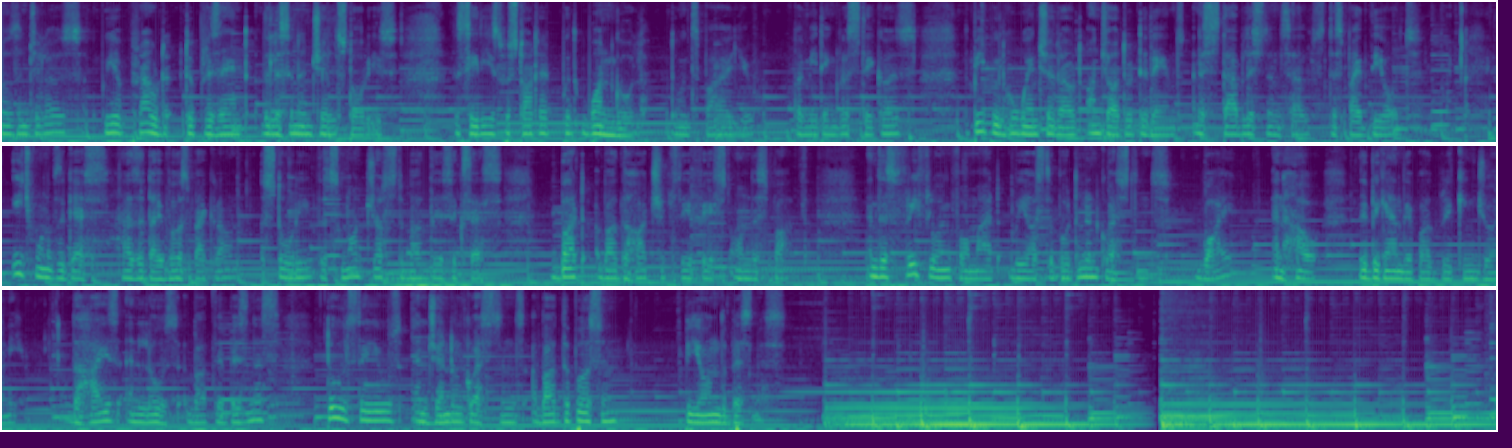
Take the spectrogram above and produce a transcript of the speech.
Listeners and chillers. We are proud to present the Listen and Chill stories. The series was started with one goal to inspire you by meeting risk takers, the people who ventured out uncharted terrains and established themselves despite the odds. Each one of the guests has a diverse background, a story that's not just about their success, but about the hardships they faced on this path. In this free flowing format, we ask the pertinent questions why and how they began their path breaking journey, the highs and lows about their business, tools they use, and general questions about the person beyond the business.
